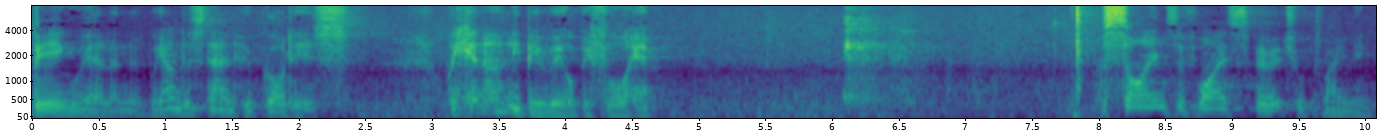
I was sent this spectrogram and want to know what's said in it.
Being real, and we understand who God is. We can only be real before Him. Signs of wise spiritual training.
